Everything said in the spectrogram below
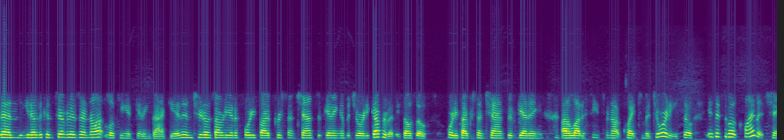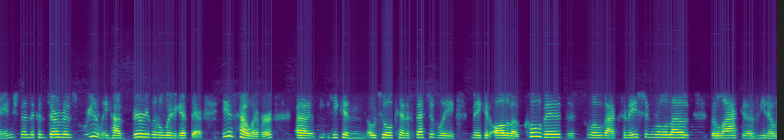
then, you know, the Conservatives are not looking at getting back in, and Trudeau's already at a 45% chance of getting a majority government. He's also 45% chance of getting a lot of seats, but not quite to majority. So if it's about climate change, then the Conservatives really have very little way to get there. If, however, uh, he can O'Toole can effectively make it all about COVID, the slow vaccination rollout, the lack of you know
